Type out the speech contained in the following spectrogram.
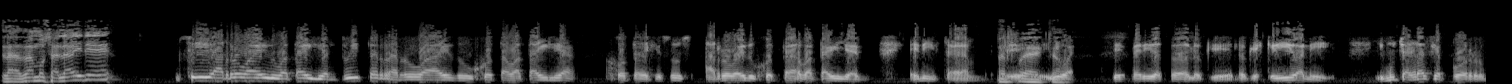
las damos al aire. Sí, arroba Edu Bataglia en Twitter, arroba Edu J Bataglia, J de Jesús, arroba Edu J Bataglia en, Instagram. Perfecto. y bueno, bienvenido a todo lo que, lo que escriban y, y muchas gracias por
